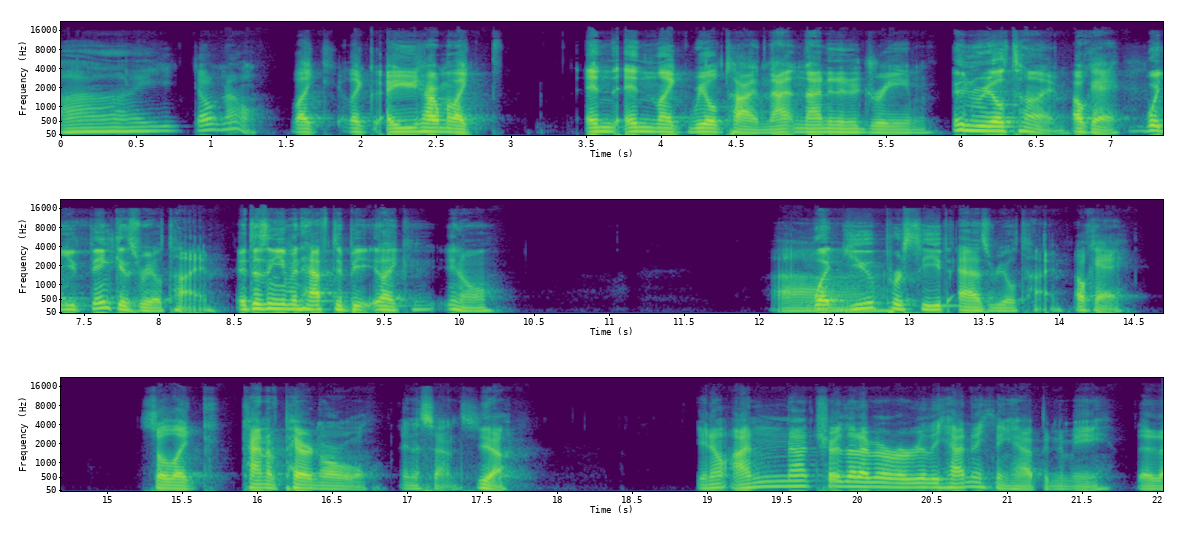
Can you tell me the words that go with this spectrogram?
I don't know. Like like are you talking about like in in like real time, not not in a dream? In real time. Okay. What you think is real time. It doesn't even have to be like, you know, what you Uh, perceive as real time. okay. So like kind of paranormal in a sense. Yeah. You know, I'm not sure that I've ever really had anything happen to me that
